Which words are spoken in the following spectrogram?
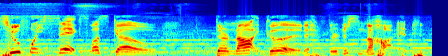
2.6. Let's go. They're not good. They're just not.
